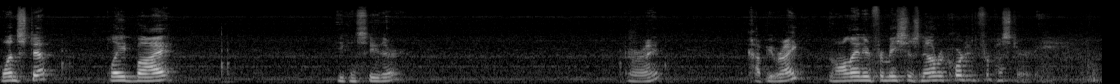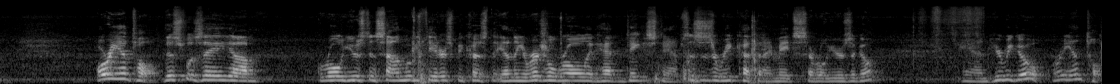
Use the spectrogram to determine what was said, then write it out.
One step, played by, you can see there. All right, copyright. All that information is now recorded for posterity. Oriental, this was a um, roll used in sound movie theaters because the, in the original roll it had date stamps. This is a recut that I made several years ago. And here we go, Oriental.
